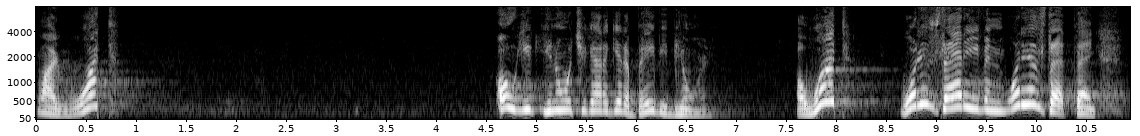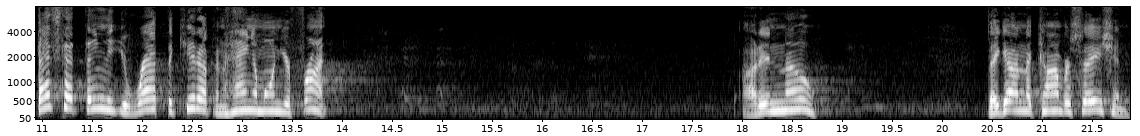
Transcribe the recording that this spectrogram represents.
like what? Oh, you, you know what you got to get? A baby Bjorn. A what? What is that even? What is that thing? That's that thing that you wrap the kid up and hang him on your front. I didn't know. They got in a conversation.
